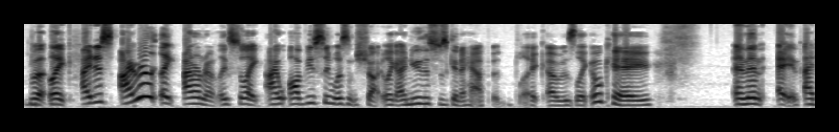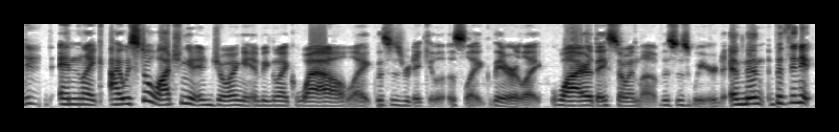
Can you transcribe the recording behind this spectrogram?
But like, I just, I really like, I don't know, like, so like, I obviously wasn't shocked. Like, I knew this was gonna happen. Like, I was like, okay. And then I, I did, and like, I was still watching it, enjoying it, and being like, wow, like, this is ridiculous. Like, they're like, why are they so in love? This is weird. And then, but then, it,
